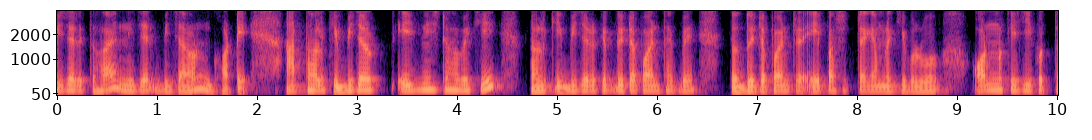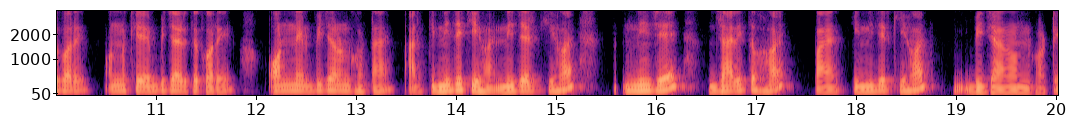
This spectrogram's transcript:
বিজারিত হয়, নিজের বিচারণ ঘটে। আর তাহলে কি বিচারক, এই জিনিসটা হবে কি? তাহলে কি বিচারকের দুইটা পয়েন্ট থাকবে। তো দুইটা পয়েন্টের এই পাশেরটাকে আমরা কি বলব? অন্যকে কি করতে পারে? অন্যকে বিচারিত করে, অন্যের বিচারণ ঘটায়। আর কি নিজে কি হয়? নিজের কি হয়? নিজে জারিত হয় বা কি নিজের কি হয়? বিজারণ ঘটে।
